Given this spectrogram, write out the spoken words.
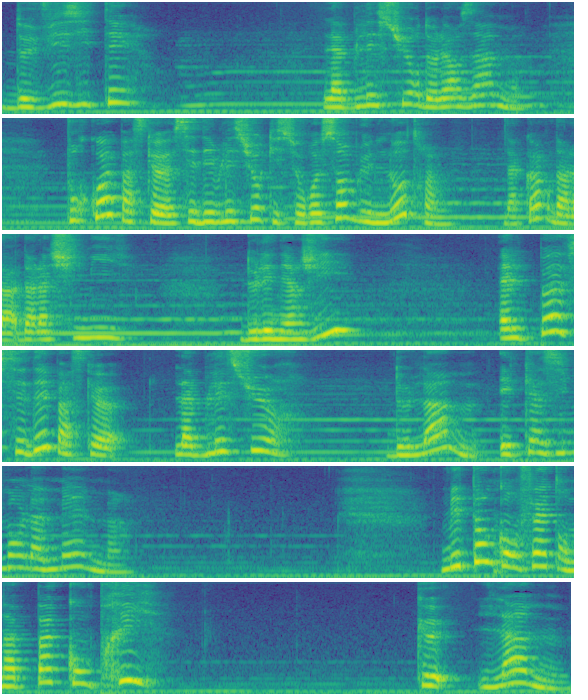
de visiter la blessure de leurs âmes. Pourquoi? Parce que c'est des blessures qui se ressemblent l'une l'autre, d'accord? Dans la, dans la chimie de l'énergie, elles peuvent céder parce que la blessure de l'âme est quasiment la même. Mais tant qu'en fait on n'a pas compris que l'âme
